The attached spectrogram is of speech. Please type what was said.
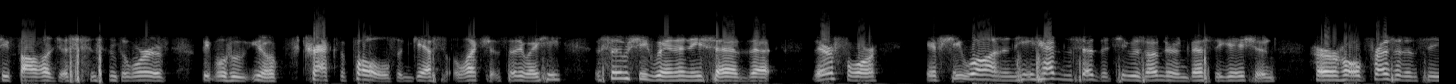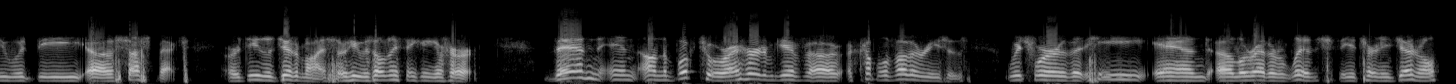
psephologist, in the word of people who you know track the polls and guess elections. Anyway, he assumed she'd win, and he said that therefore, if she won, and he hadn't said that she was under investigation, her whole presidency would be uh, suspect or delegitimized. So he was only thinking of her. Then, in on the book tour, I heard him give uh, a couple of other reasons, which were that he and uh, Loretta Lynch, the Attorney General,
